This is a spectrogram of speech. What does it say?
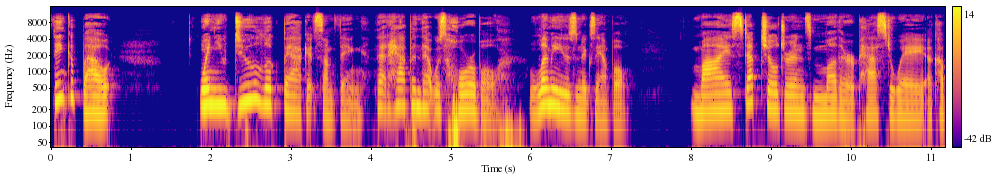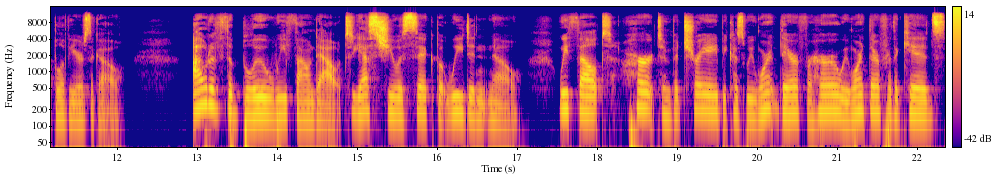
think about when you do look back at something that happened that was horrible. Let me use an example. My stepchildren's mother passed away a couple of years ago out of the blue, we found out. Yes, she was sick, but we didn't know. We felt hurt and betrayed because we weren't there for her. We weren't there for the kids.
